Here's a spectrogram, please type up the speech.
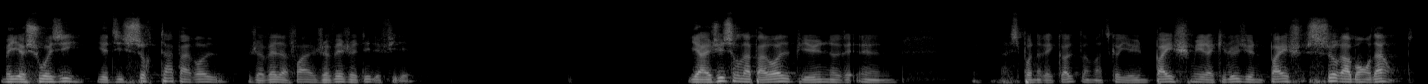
Mais il a choisi, il a dit, sur ta parole, je vais le faire, je vais jeter le filet. Il a agi sur la parole, puis il y a eu une. une ben, c'est pas une récolte, mais en tout cas, il y a eu une pêche miraculeuse, il y a eu une pêche surabondante.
